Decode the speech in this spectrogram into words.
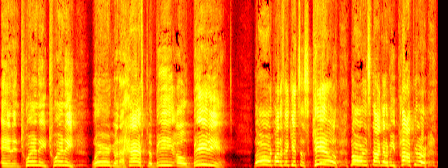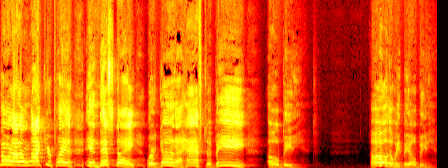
And in 2020, we're going to have to be obedient. Lord, what if it gets us killed? Lord, it's not going to be popular. Lord, I don't like your plan. In this day, we're going to have to be obedient. Oh, that we'd be obedient.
